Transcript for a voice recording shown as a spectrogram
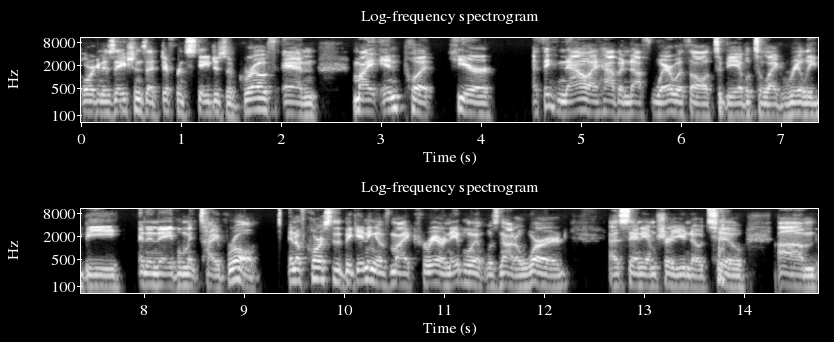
organizations at different stages of growth. And my input here, I think now I have enough wherewithal to be able to like really be an enablement type role. And of course, at the beginning of my career, enablement was not a word as Sandy, I'm sure you know too. Um,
